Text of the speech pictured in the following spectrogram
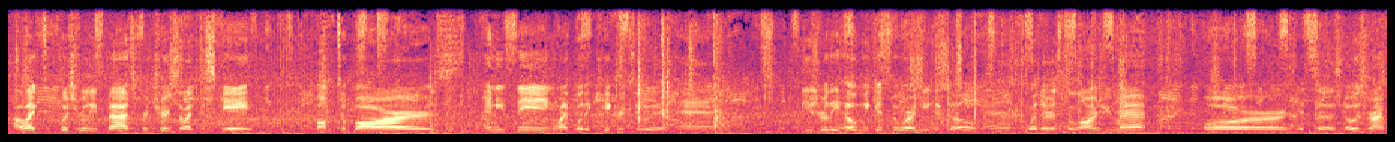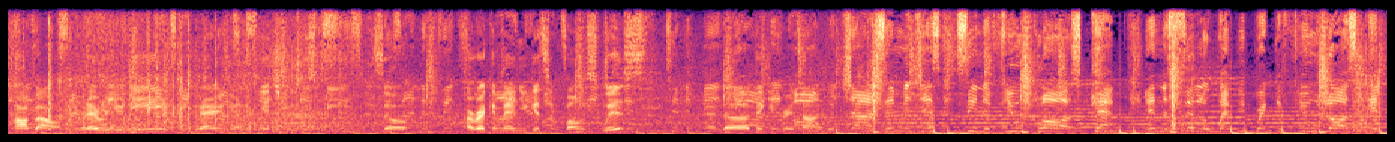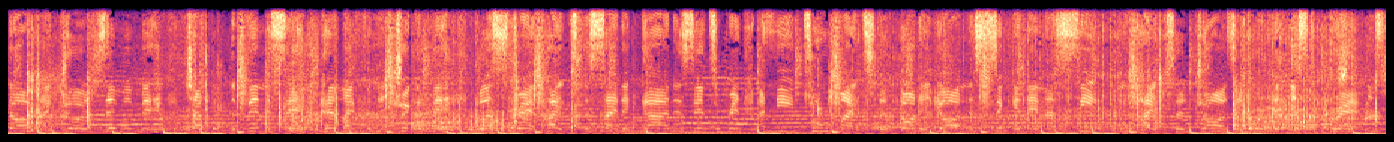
I like to push really fast for tricks. I like to skate, bump to bars, anything like with a kicker to it. And these really help me get to where I need to go, man. Whether it's the laundromat or it's a nose grind pop out. Whatever you need, bearings are gonna get you to speed. So I recommend you get some Bone Swiss. And uh, thank you for your time. Seen a few claws, cap in the silhouette. We break a few laws and get off like George Zimmerman. Chop up the venison, headlight for the. Bust red the sight of God is entering. I need two the thought of y'all is sickening. I see heights jaws worth the Instagram.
